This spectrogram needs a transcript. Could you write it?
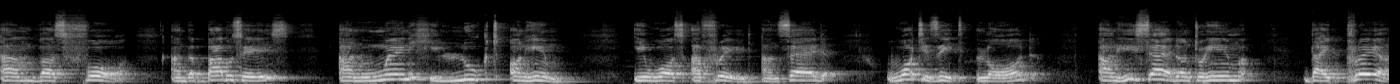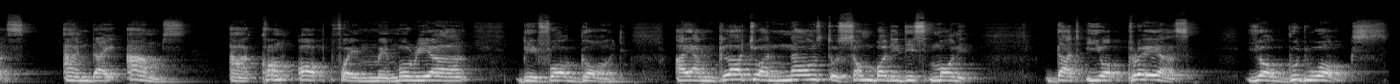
and verse 4. And the Bible says, And when he looked on him, he was afraid and said, What is it, Lord? And he said unto him, Thy prayers and thy alms are come up for a memorial before God. I am glad to announce to somebody this morning that your prayers, your good works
